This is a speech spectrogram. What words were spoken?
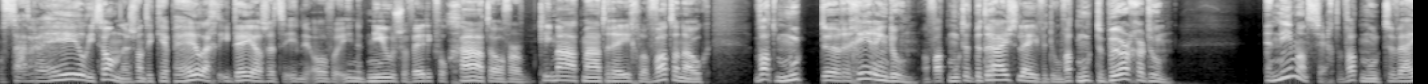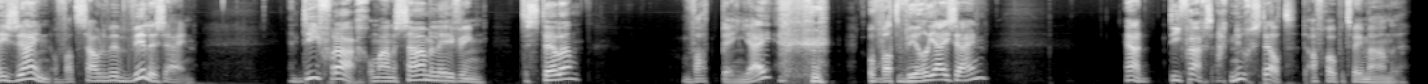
ontstaat er heel iets anders. Want ik heb heel erg het idee als het in, over, in het nieuws of weet ik veel gaat over klimaatmaatregelen of wat dan ook. Wat moet de regering doen? Of wat moet het bedrijfsleven doen? Wat moet de burger doen? En niemand zegt wat moeten wij zijn? Of wat zouden we willen zijn? En die vraag om aan een samenleving te stellen: wat ben jij? of wat wil jij zijn? Ja, die vraag is eigenlijk nu gesteld de afgelopen twee maanden.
